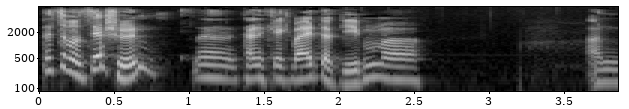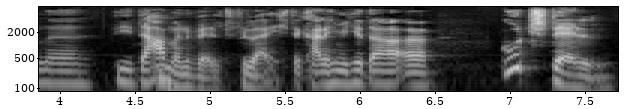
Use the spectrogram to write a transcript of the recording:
Das ist aber sehr schön. Äh, kann ich gleich weitergeben äh, an äh, die Damenwelt vielleicht. Da kann ich mich hier da äh, gut stellen.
